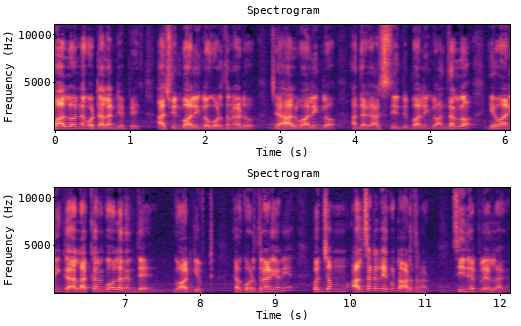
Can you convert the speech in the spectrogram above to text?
బాల్లో అన్నా కొట్టాలని చెప్పేసి అశ్విన్ బౌలింగ్లో కొడుతున్నాడు చహాల్ బౌలింగ్లో అందరు హర్షదీప్ బౌలింగ్లో అందరిలో. ఏవాడు ఇంకా లక్ అనుకోవాలి అంతే. గాడ్ గిఫ్ట్ కొడుతున్నాడు కానీ కొంచెం అలసట లేకుండా ఆడుతున్నాడు సీనియర్ ప్లేయర్ లాగా.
